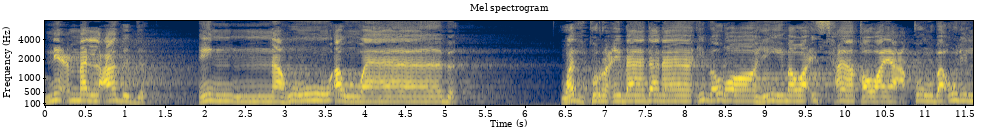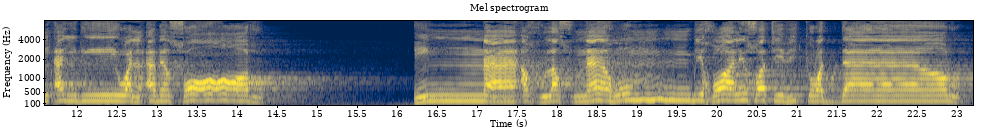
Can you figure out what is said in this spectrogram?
نعم العبد. انه اواب. واذكر عبادنا إبراهيم واسحاق ويعقوب اولي الايدي والابصار. انا اخلصناهم بخالصه ذكر الدار.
